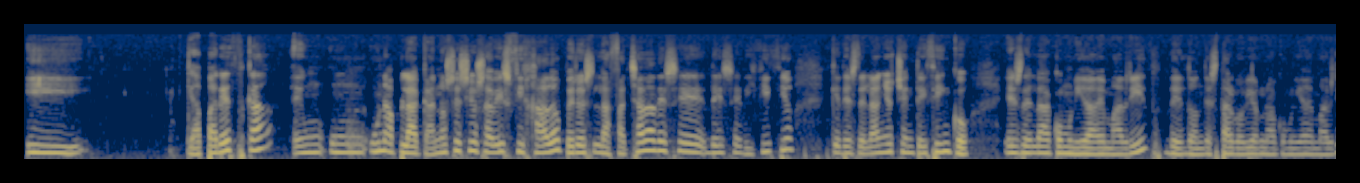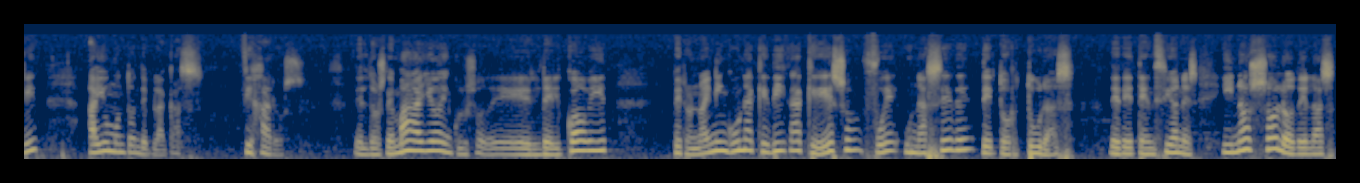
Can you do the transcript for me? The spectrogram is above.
y que aparezca una placa, no sé si os habéis fijado, pero es la fachada de ese, de ese edificio, que desde el año 85 es de la Comunidad de Madrid, de donde está el gobierno de la Comunidad de Madrid, hay un montón de placas, fijaros, del 2 de mayo, incluso del COVID, pero no hay ninguna que diga que eso fue una sede de torturas, de detenciones, y no solo de las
